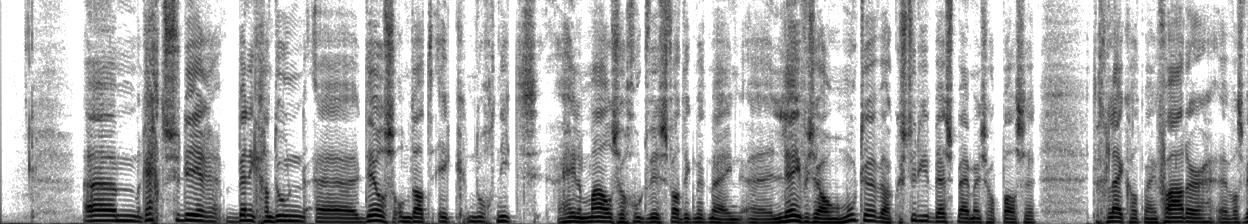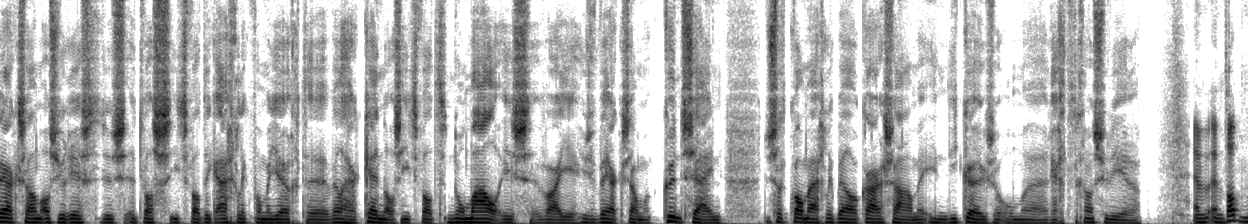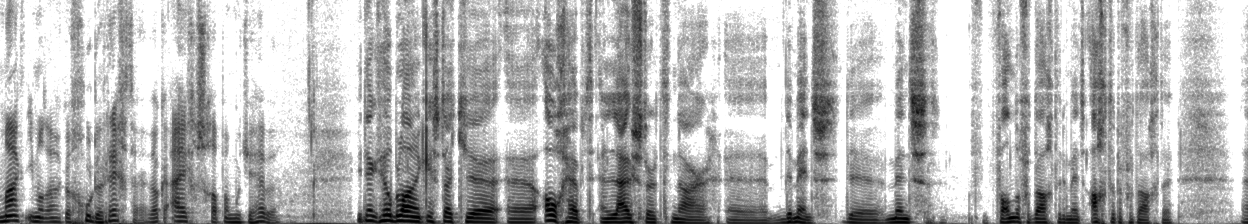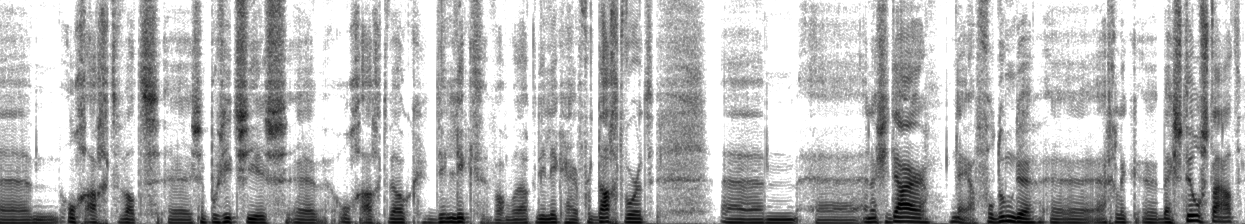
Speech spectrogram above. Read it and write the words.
Um, rechten studeren ben ik gaan doen, uh, deels omdat ik nog niet helemaal zo goed wist wat ik met mijn uh, leven zou moeten, welke studie het best bij mij zou passen. Tegelijk had mijn vader uh, was werkzaam als jurist, dus het was iets wat ik eigenlijk van mijn jeugd wel herkende als iets wat normaal is, waar je dus werkzaam kunt zijn. Dus dat kwam eigenlijk bij elkaar samen in die keuze om rechten te gaan studeren. En, en wat maakt iemand eigenlijk een goede rechter? Welke eigenschappen moet je hebben? Ik denk het heel belangrijk is dat je uh, oog hebt en luistert naar uh, de mens. De mens van de verdachte, de mens achter de verdachte. Um, ongeacht wat uh, zijn positie is, ongeacht welk delict, van welk delict hij verdacht wordt. Um, en als je daar nou ja, voldoende eigenlijk bij stilstaat,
